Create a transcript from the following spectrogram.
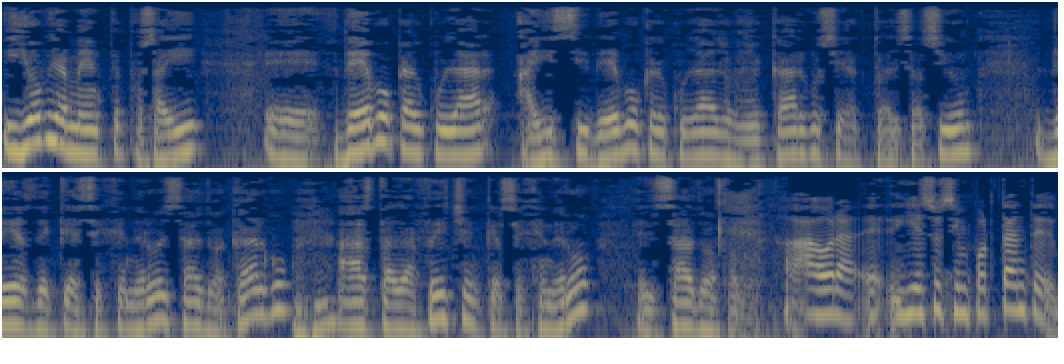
Y obviamente, pues ahí eh, debo calcular, ahí sí debo calcular los recargos y actualización desde que se generó el saldo a cargo hasta la fecha en que se generó el saldo a favor. Ahora, eh, y eso es importante,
